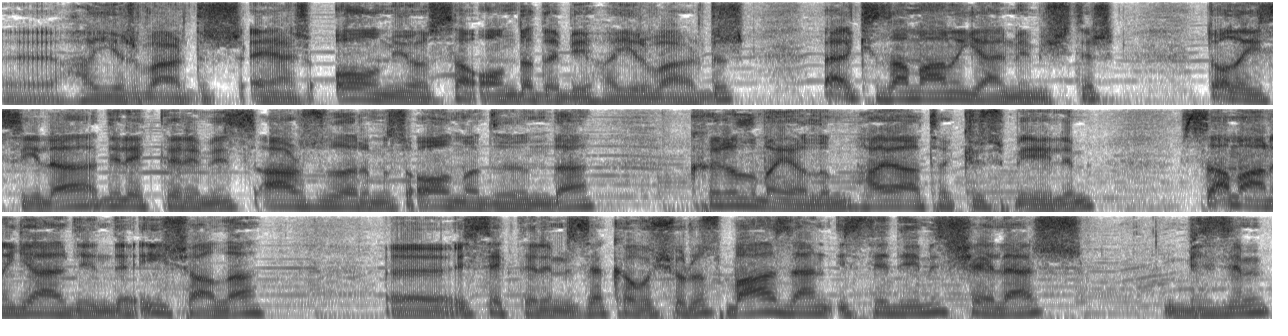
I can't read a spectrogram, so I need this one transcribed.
e, hayır vardır. Eğer olmuyorsa onda da bir hayır vardır. Belki zamanı gelmemiştir. Dolayısıyla dileklerimiz arzularımız olmadığında kırılmayalım hayata küsmeyelim. Zamanı geldiğinde inşallah e, isteklerimize kavuşuruz. Bazen istediğimiz şeyler bizim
